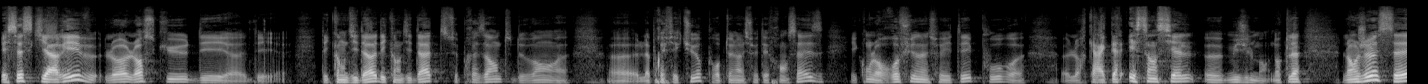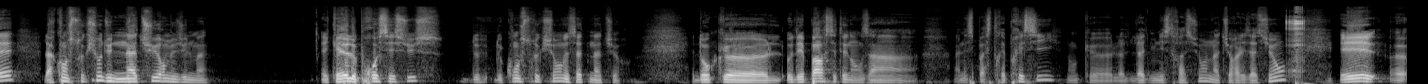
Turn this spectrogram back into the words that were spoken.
Et c'est ce qui arrive lorsque des, euh, des, des, candidats, des candidates se présentent devant euh, euh, la préfecture pour obtenir la nationalité française et qu'on leur refuse la nationalité pour euh, leur caractère essentiel euh, musulman. Donc l'enjeu, c'est la construction d'une nature musulmane. Et quel est le processus de, de construction de cette nature? Donc euh, au départ, c'était dans un, un, espace très précis, donc euh, l'administration, naturalisation, et euh,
